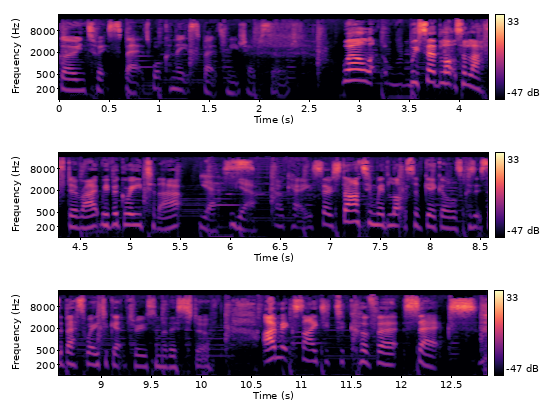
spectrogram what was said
going to expect? What can they expect in each episode? Well, we said lots of laughter, right? We've agreed to that. Yes. Yeah. Okay. So starting with lots of giggles because it's the best way to get through some of this stuff. I'm excited to cover sex.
